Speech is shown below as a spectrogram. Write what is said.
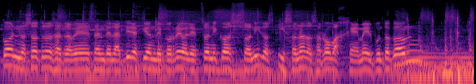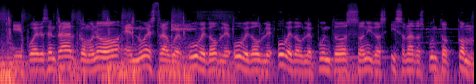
con nosotros a través de la dirección de correo electrónico sonidosisonados.gmail.com y puedes entrar, como no, en nuestra web www.sonidosisonados.com.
